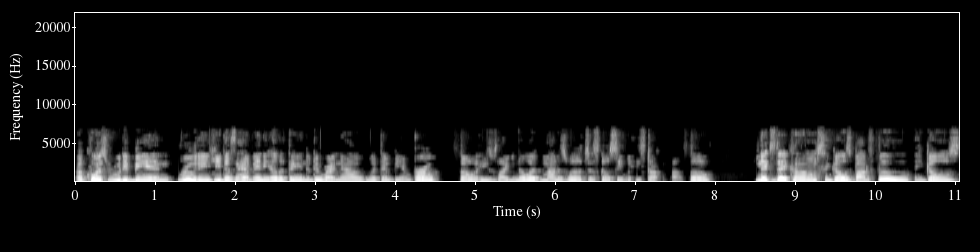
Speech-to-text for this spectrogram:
of course, Rudy being Rudy, he doesn't have any other thing to do right now with him being broke. So he's like, you know what, might as well just go see what he's talking about. So next day comes, he goes buy the food, he goes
